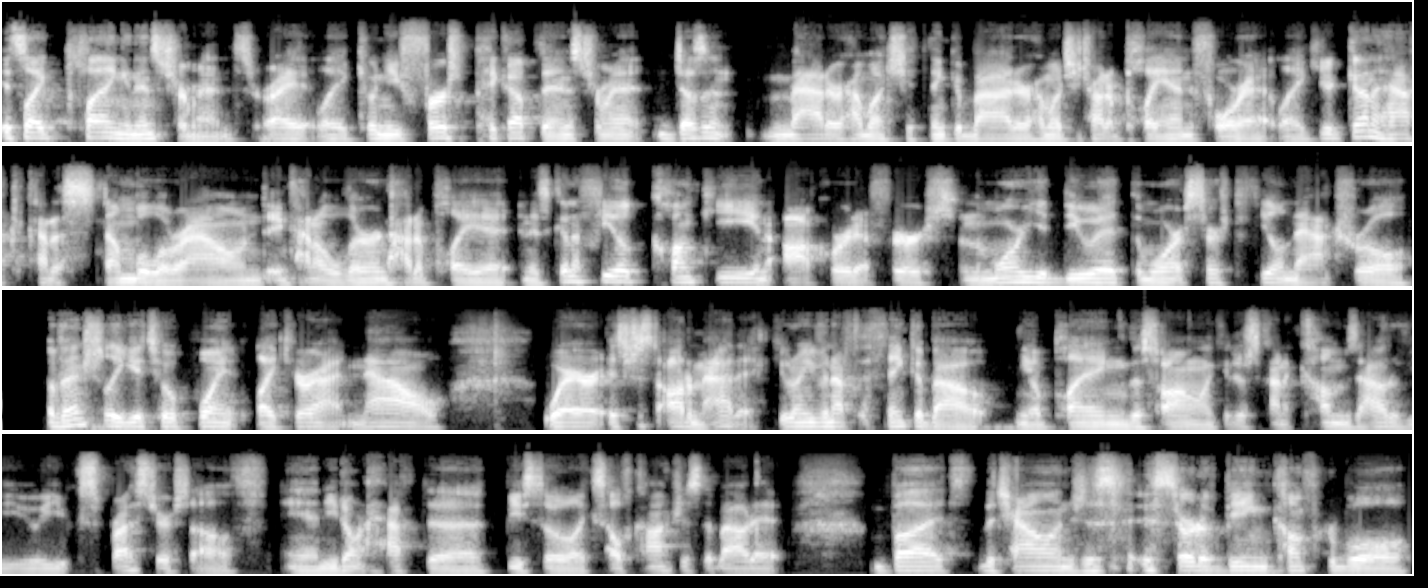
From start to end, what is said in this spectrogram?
it's like playing an instrument, right? Like when you first pick up the instrument, it doesn't matter how much you think about it or how much you try to plan for it. Like you're gonna have to kind of stumble around and kind of learn how to play it. And it's gonna feel clunky and awkward at first. And the more you do it, the more it starts to feel natural. Eventually you get to a point like you're at now where it's just automatic. You don't even have to think about, you know, playing the song like it just kind of comes out of you. You express yourself and you don't have to be so like self-conscious about it. But the challenge is, is sort of being comfortable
